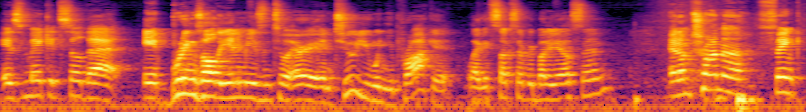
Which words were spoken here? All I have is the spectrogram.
is make it so that it brings all the enemies into an area into you when you proc it, like it sucks everybody else in. And I'm trying to think.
